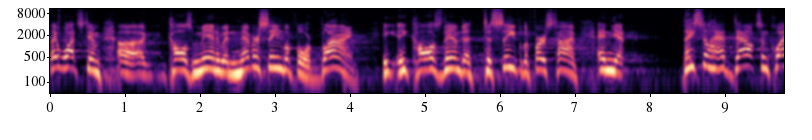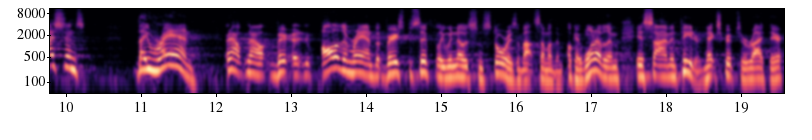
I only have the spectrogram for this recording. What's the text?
They watched him uh, cause men who had never seen before blind. He, he caused them to, to see for the first time. And yet, they still had doubts and questions. They ran. Now, now uh, all of them ran, but very specifically, we know some stories about some of them. Okay, one of them is Simon Peter. Next scripture right there.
